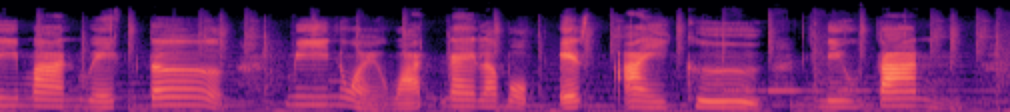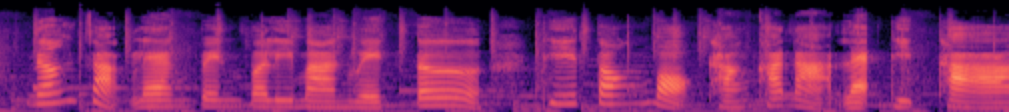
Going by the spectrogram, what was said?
ริมาณเวกเตอร์ มีหน่วยวัดในระบบ SI คือ นิวตัน เนื่องจากแรงเป็นปริมาณเวกเตอร์ ที่ต้องบอกทั้งขนาดและทิศทาง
